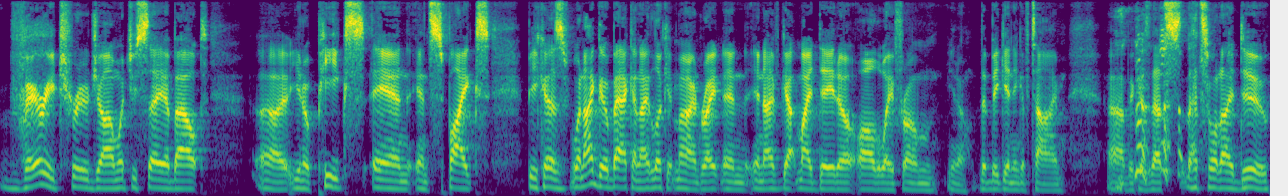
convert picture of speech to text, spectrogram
very true, John, what you say about, uh, you know peaks and and spikes because when I go back and I look at mine right and and I've got my data all the way from you know the beginning of time uh, because that's that's what I do.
